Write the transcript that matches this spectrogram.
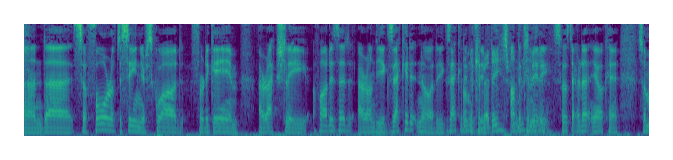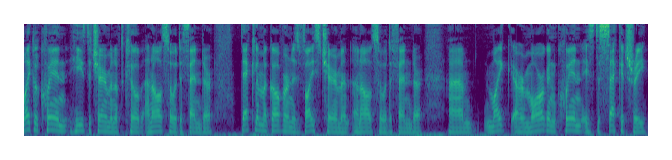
And uh, so four of the senior squad for the game are actually, what is it, are on the executive? No, the executive On the committee, On the committee. So is that, that yeah, okay. So Michael Quinn, he's the chairman of the club and also a defender. Declan McGovern is vice chairman and also a defender. Um, Mike or Morgan Quinn is the secretary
